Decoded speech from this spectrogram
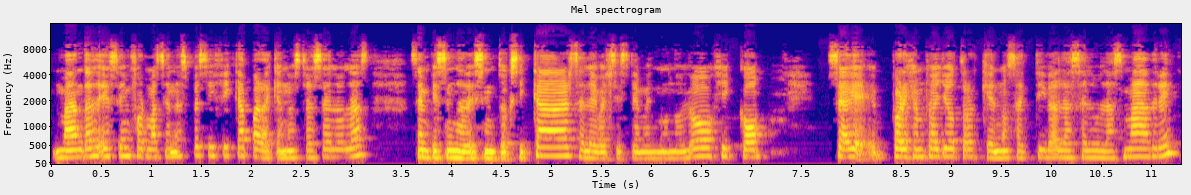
manda esa información específica para que nuestras células se empiecen a desintoxicar, se eleva el sistema inmunológico. por ejemplo, hay otro que nos activa las células madre.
